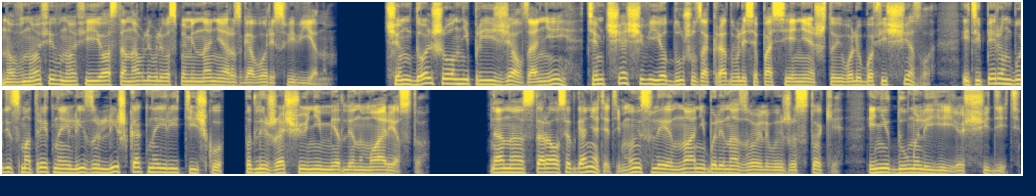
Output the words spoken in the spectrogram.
Но вновь и вновь ее останавливали воспоминания о разговоре с Вивьеном. Чем дольше он не приезжал за ней, тем чаще в ее душу закрадывались опасения, что его любовь исчезла, и теперь он будет смотреть на Элизу лишь как на еретичку, подлежащую немедленному аресту. Она старалась отгонять эти мысли, но они были назойливы и жестоки, и не думали ее щадить.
